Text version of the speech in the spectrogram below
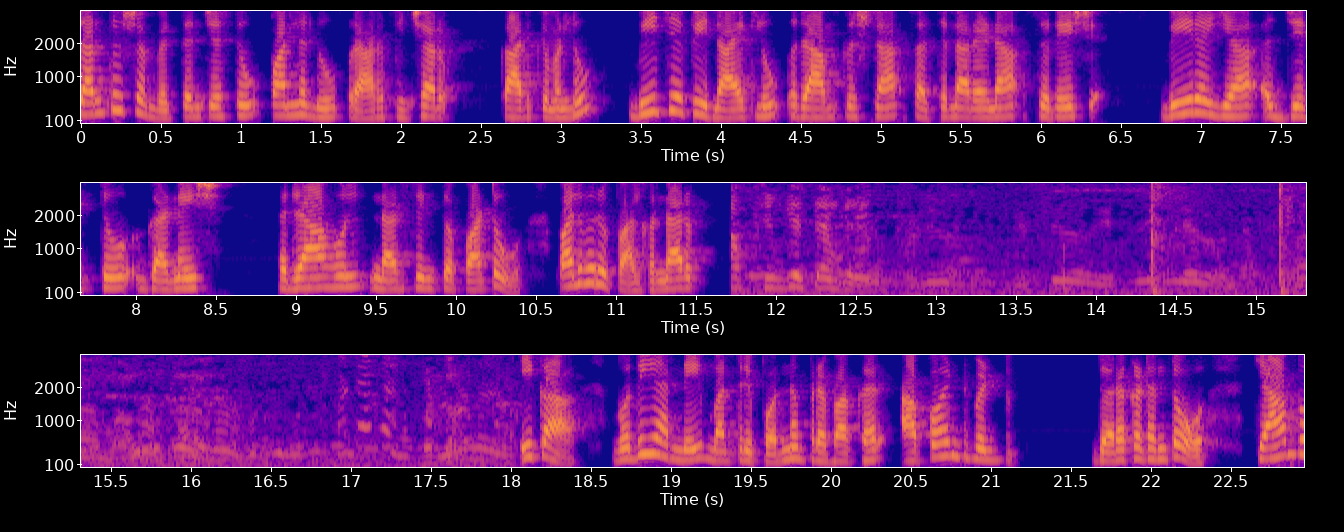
సంతోషం వ్యక్తం చేస్తూ పనులను ప్రారంభించారు. కార్యక్రమంలో బీజేపీ నాయకులు రామకృష్ణ సత్యనారాయణ సురేష్ వీరయ్య జిత్తు గణేష్ రాహుల్ నర్సింగ్తో పాటు పలువురు పాల్గొన్నారు. ఇక ఉదయాన్నే మంత్రి పొన్నం ప్రభాకర్ అపాయింట్మెంట్ దొరకడంతో క్యాంపు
